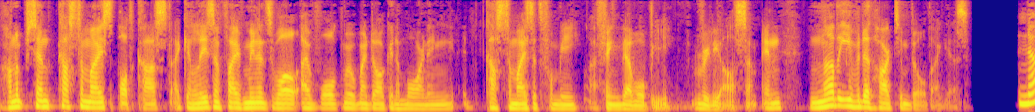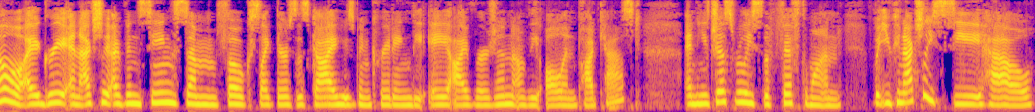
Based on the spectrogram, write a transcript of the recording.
100% customized podcast. I can listen five minutes while I walk with my dog in the morning. Customize it for me. I think that will be really awesome and not even that hard to build, I guess. No, I agree. And actually, I've been seeing some folks like there's this guy who's been creating the AI version of the All In podcast, and he's just released the fifth one. But you can actually see how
